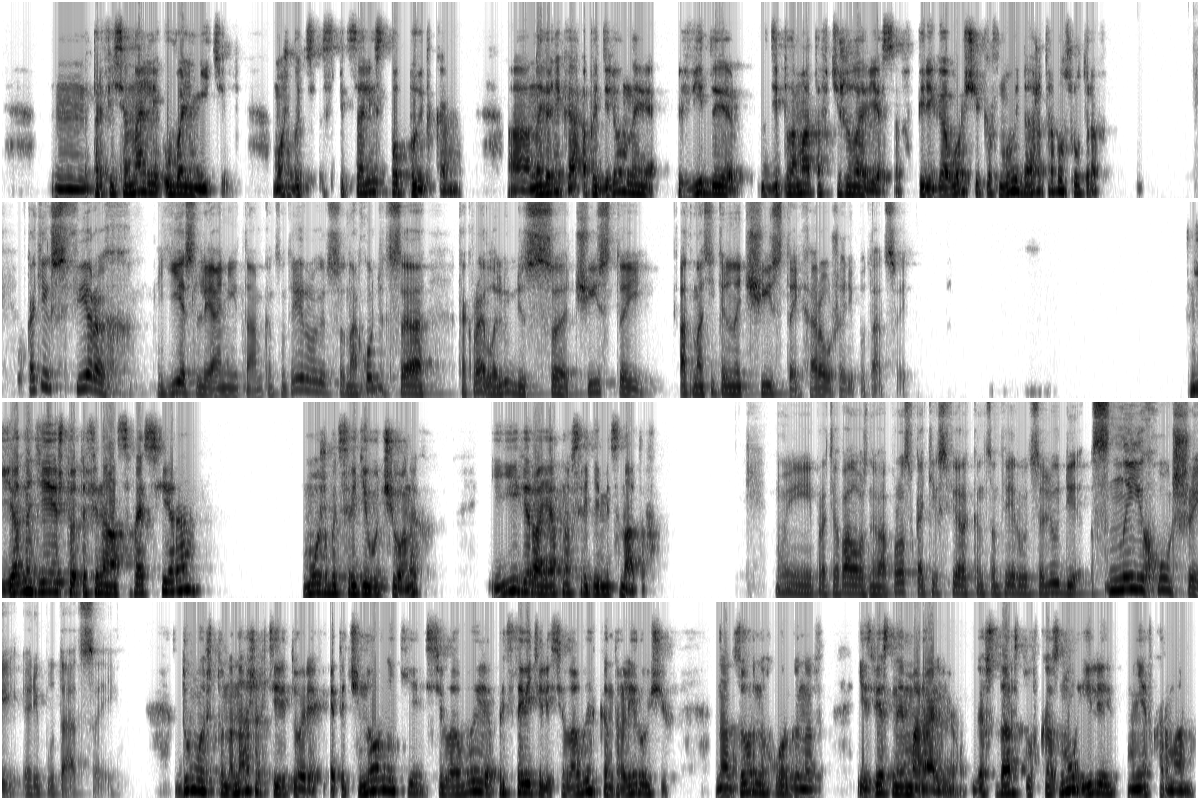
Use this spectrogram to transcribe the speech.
профессиональный увольнитель, может быть, специалист по пыткам, а, наверняка определенные виды дипломатов-тяжеловесов, переговорщиков, ну и даже трэблшутеров. В каких сферах, если они там концентрируются, находятся, как правило, люди с чистой, относительно чистой, хорошей репутацией? Я надеюсь, что это финансовая сфера, может быть, среди ученых и, вероятно, в среде меценатов. Ну и противоположный вопрос, в каких сферах концентрируются люди с наихудшей репутацией? Думаю, что на наших территориях это чиновники, силовые, представители силовых, контролирующих надзорных органов, известные моралью, государству в казну или мне в карман.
